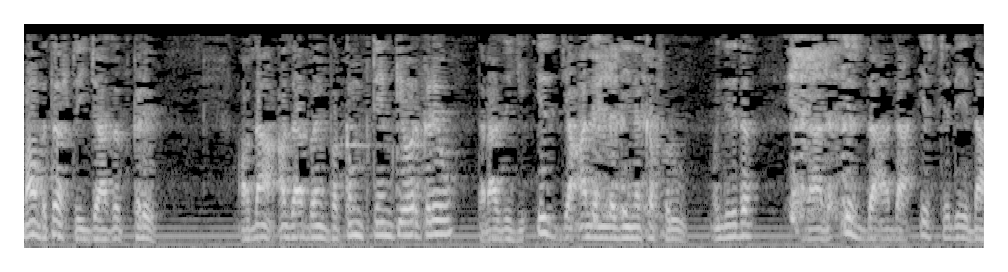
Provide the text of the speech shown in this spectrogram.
ما به تاسو ته اجازه کړو او دا عذاب به په کم ټیم کې ور کړو ترازی چې از جعل الذین کفروا ودې دا دا از دا دا از چې دی دا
